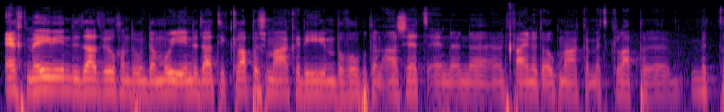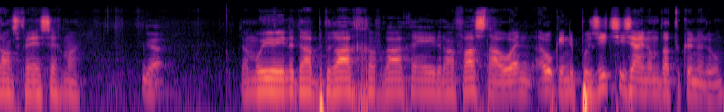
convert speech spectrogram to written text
echt mee inderdaad wil gaan doen, dan moet je inderdaad die klappers maken die een, bijvoorbeeld een AZ en een, eh een Feyenoord ook maken met klappen, eh, met transfers zeg maar. Ja. Dan moet je inderdaad bedragen gaan vragen en je eraan vasthouden en ook in de positie zijn om dat te kunnen doen.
